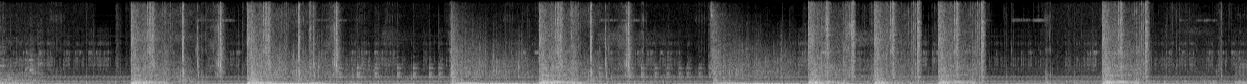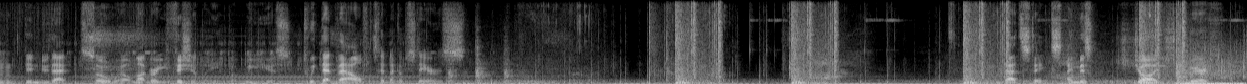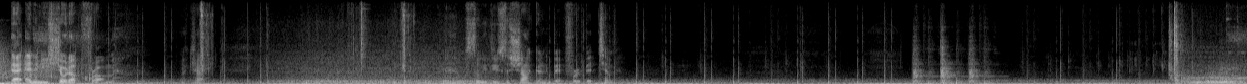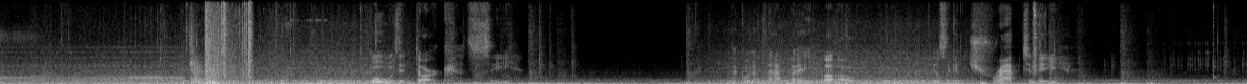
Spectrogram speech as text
Didn't do that so well. Not very efficiently, but we just tweaked that valve. Let's head back upstairs. That stinks. I misjudged where that enemy showed up from. Okay. And we still need to use the shotgun a bit for a bit, Tim. Whoa, is it dark? Let's see. Not going up that way. Uh-oh. Feels like a trap to me.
